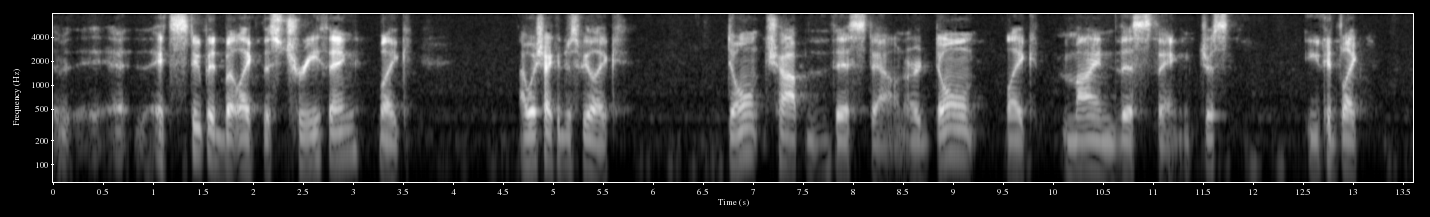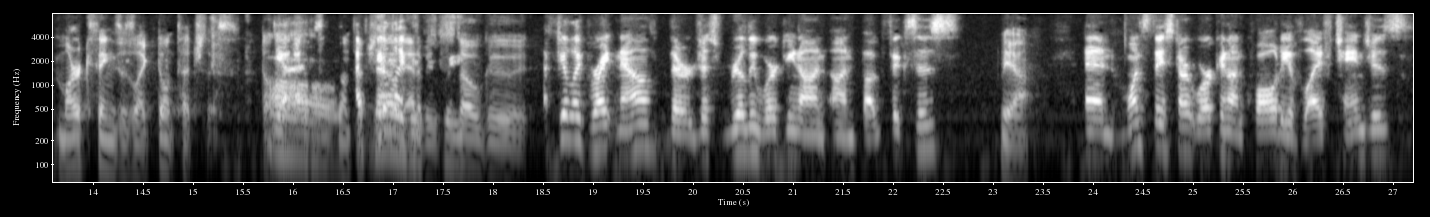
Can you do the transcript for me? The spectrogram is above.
it's stupid, but like this tree thing, like I wish I could just be like, don't chop this down or don't like mind this thing. Just you could like mark things as like, don't touch this. Don't Yeah, touch this. Oh, Don't I feel that. like- that'd be Sweet. so good. I feel like right now they're just really working on on bug fixes, yeah. and once they start working on quality of life changes,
